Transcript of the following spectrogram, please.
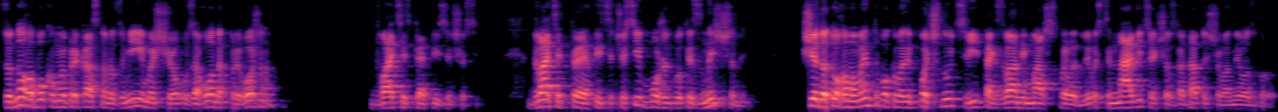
З одного боку, ми прекрасно розуміємо, що у загонах Пригожина 25 тисяч осіб. 25 тисяч осіб можуть бути знищені ще до того моменту, поки вони почнуть свій так званий марш справедливості, навіть якщо згадати, що вони озброєні.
